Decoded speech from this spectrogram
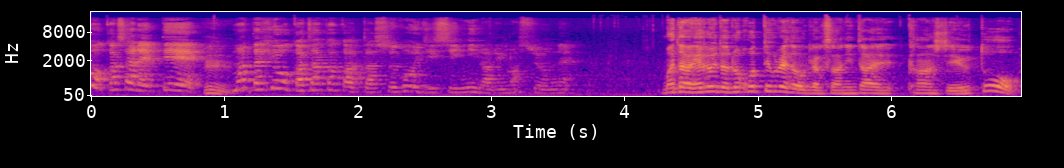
評価されて、うん。また評価高かったらすごい自信になりますよねまた逆に言うと残ってくれたお客さんに対関して言うと、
